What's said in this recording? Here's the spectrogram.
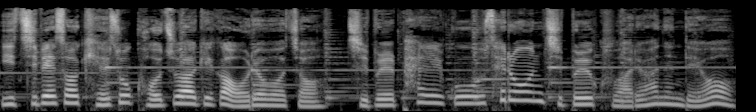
이 집에서 계속 거주하기가 어려워져 집을 팔고 새로운 집을 구하려 하는데요.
